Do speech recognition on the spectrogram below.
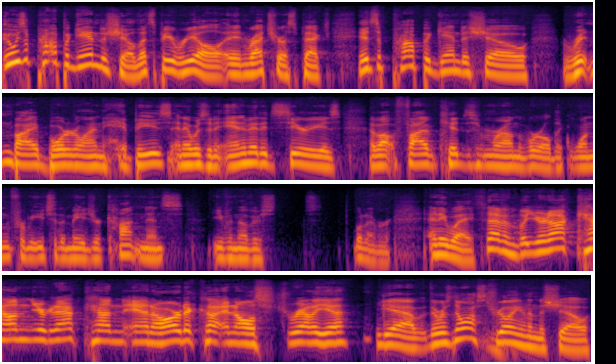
it was a propaganda show. Let's be real. In retrospect, it's a propaganda show written by borderline hippies, and it was an animated series about five kids from around the world, like one from each of the major continents. Even though there's whatever. Anyway, Seven, but you're not counting. You're not counting Antarctica and Australia. Yeah, there was no Australian in the show,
